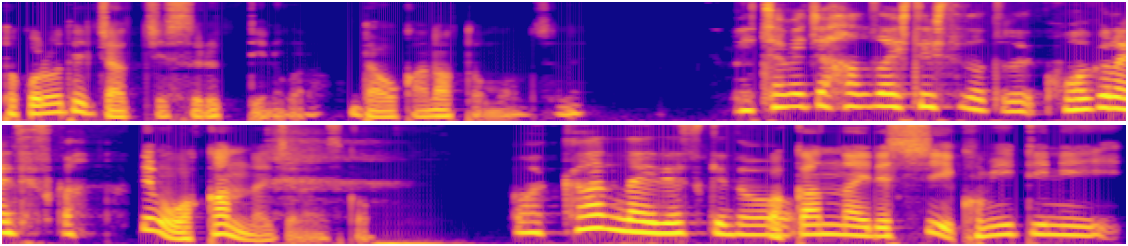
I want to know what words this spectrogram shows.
ところでジャッジするっていうのが DAO かなと思うんですよね。めちゃめちゃ犯罪してる人だったら怖くないですか？でもわかんないじゃないですか。わかんないですけど。わかんないですし、コミュニティに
